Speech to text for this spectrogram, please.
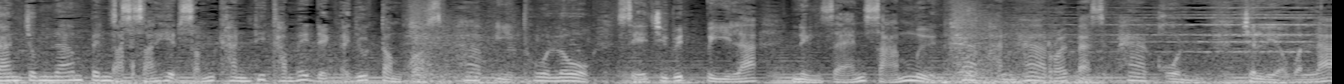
การจมน้ำเป็นสาเหตุสำคัญที่ทำให้เด็กอายุต่ำกว่า 15 ปีทั่วโลก เสียชีวิตปีละ 135,585 คน เฉลี่ยวันละ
